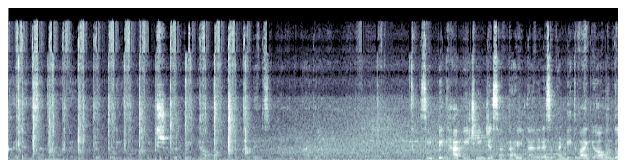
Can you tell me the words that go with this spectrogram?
ಗೈಡೆನ್ಸನ್ನು ದಯವಿಟ್ಟು ಕೊಡಿ. ನಮ್ಮ ವೀಕ್ಷಕರಿಗೆ ಯಾವ ಒಂದು ಗೈಡೆನ್ಸನ್ನು ಕೊಡ್ತಾ ಸಿ ಬಿಗ್ ಹ್ಯಾಪಿ ಚೇಂಜಸ್ ಅಂತ ಹೇಳ್ತಾ ಇದ್ದಾರೆ. ಸೊ ಖಂಡಿತವಾಗಿಯೂ ಆ ಒಂದು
